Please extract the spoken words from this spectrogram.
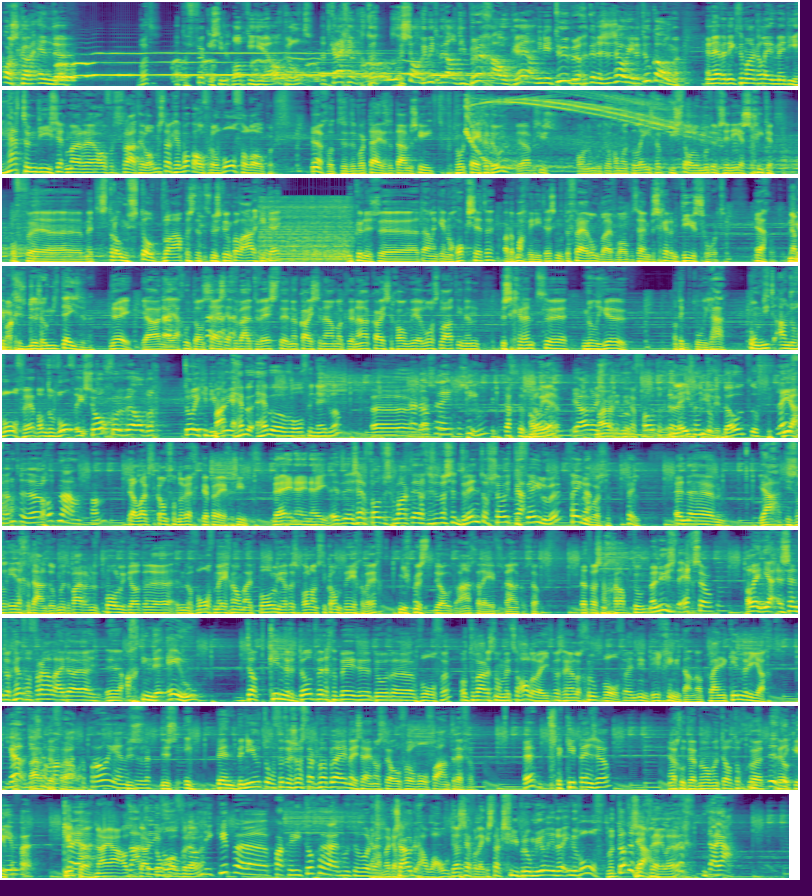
Oscar en de... Wat? Wat de fuck is die, loopt hij hier ook rond? Dat krijg je gesodemieten met al die bruggen ook, hè? Al die natuurbruggen kunnen ze zo hier naartoe komen. En dan hebben we niks te maken alleen met die herten die zeg maar eh, over de straat heen lopen. Straks hebben we ook overal wolven lopen. Nou goed, het wordt tijd dat we daar misschien iets voor tegen doen. Ja, precies. Gewoon, we moeten gewoon met laserpistolen moeten we ze neerschieten. Of eh, met stroomstootwapens. Dat is misschien ook wel een aardig idee. Die kunnen ze eh, uiteindelijk in een hok zetten. Maar dat mag weer niet, hè. Ze moeten vrij rond blijven lopen. Het zijn een beschermd diersoort. Ja, goed. Nou mag je ze dus ook niet taseren. Nee, ja, nou ja, goed. Dan zijn ze even buiten Westen. En dan kan je ze namelijk daarna kan je ze gewoon weer loslaten in een beschermd eh, milieu. Want ik bedoel, ja, kom niet aan de wolf, hè. Want de wolf is zo geweldig. Totdat je die Maar bericht- hebben, hebben we wolf in Nederland? Eh, Ja, dat is er één gezien. Ik dacht het Oh, wel, ja? ja. Ja, er is Maar wel weer een foto ge- Levend of dood? Of... Levend, de opnames van. Ja, langs de kant van de weg. Ik heb er een gezien. Nee, nee, nee. Er zijn foto's gemaakt ergens. Was het Drenthe of zo? De Ja. Veluwe? Veluwe was het. Veluwe. En ehm, ja, het is al eerder gedaan. natuurlijk. Er waren het Polen, die hadden een, een wolf meegenomen uit Polen. Die hadden ze gewoon langs de kant neergelegd. Die was dood, aangereven waarschijnlijk of zo. Dat was een grap toen. Maar nu is het echt zo. Alleen, ja, er zijn natuurlijk heel veel verhalen uit de eh, 18e eeuw dat kinderen dood werden gebeten door eh, wolven. Want toen waren ze nog met z'n allen, weet je. Het was een hele groep wolven. En die, die gingen dan op kleine kinderjacht. Ja, Dat die waren zijn de makkelijk te prooien Dus, natuurlijk. dus ik ben benieuwd of we er zo straks maar blij mee zijn als we overal wolven aantreffen. Hè? De kippen en zo. Nou goed, we hebben momenteel toch eh, te veel De kippen. Kippen, nou ja, als we daar die toch over dan hebben. die kippen pakken die toch eruit moeten worden. Ja, maar dat, Zouden- nou, wow, dat is even lekker. Straks 4 promiel in de, in de wolf. Maar dat is Ja. echt heel erg. Nou ja,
